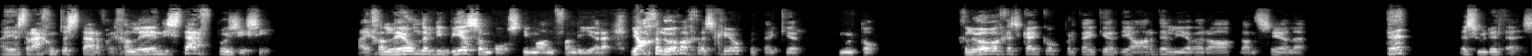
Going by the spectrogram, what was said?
Hy is reg om te sterf. Hy gaan lê in die sterfposisie. Hy gaan lê onder die besembos, die man van die Here. Ja, gelowiges gee op baie keer moed op. Gelowiges kyk ook baie keer die harde lewe raak, dan sê hulle dit is hoe dit is.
